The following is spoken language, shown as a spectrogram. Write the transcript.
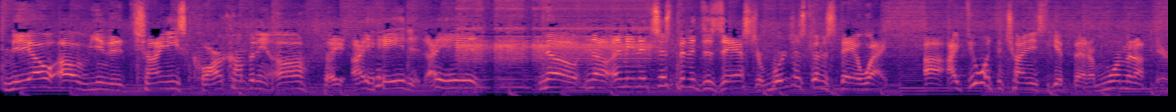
NIO, oh, you know, the Chinese car company. Oh, I, I hate it. I hate it. No, no. I mean, it's just been a disaster. We're just going to stay away. Uh, I do want the Chinese to get better. I'm warming up there.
